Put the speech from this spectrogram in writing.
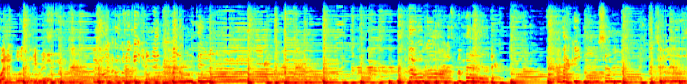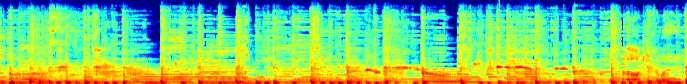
When it was we rain, my Lord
